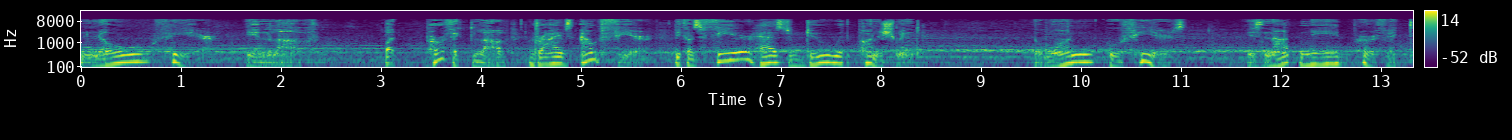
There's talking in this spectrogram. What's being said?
no fear in love. But perfect love drives out fear because fear has to do with punishment. The one who fears is not made perfect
